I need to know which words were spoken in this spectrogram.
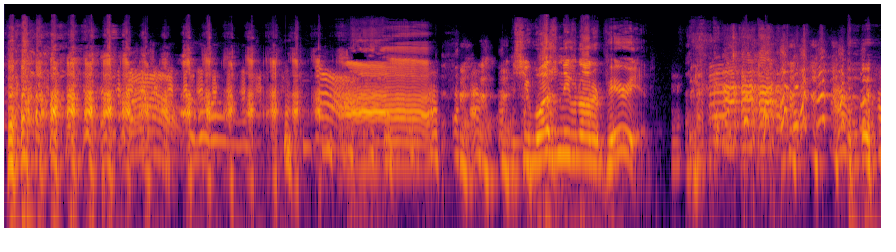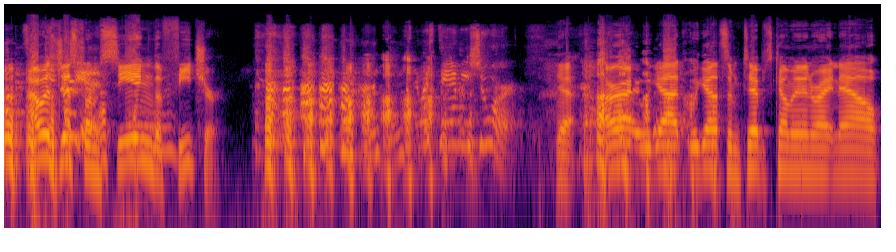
she wasn't even on her period. That was just from seeing the feature. It was Tammy Shore. Yeah. All right, we got we got some tips coming in right now.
